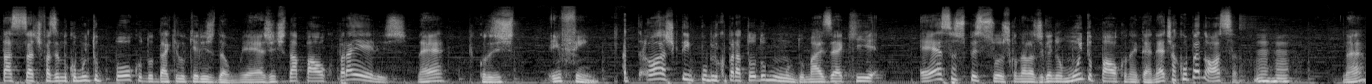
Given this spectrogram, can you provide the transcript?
tá se satisfazendo com muito pouco do, daquilo que eles dão. E aí a gente dá palco para eles, né? Quando a gente. Enfim. Eu acho que tem público para todo mundo, mas é que essas pessoas, quando elas ganham muito palco na internet, a culpa é nossa. Uhum. Né?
